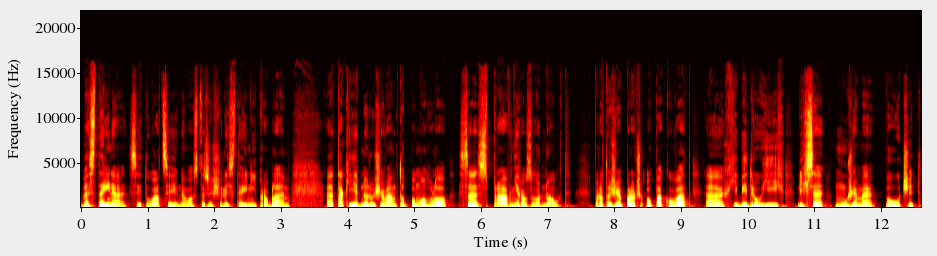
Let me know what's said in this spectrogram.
ve stejné situaci nebo jste řešili stejný problém, tak jednoduše vám to pomohlo se správně rozhodnout. Protože proč opakovat eh, chyby druhých, když se můžeme poučit?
